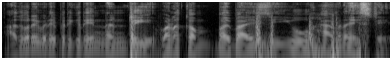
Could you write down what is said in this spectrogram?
அதுவரை விடைபெறுகிறேன். நன்றி வணக்கம். Bye bye see you have a nice day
